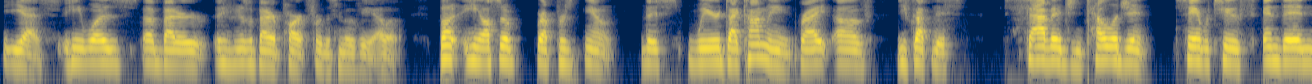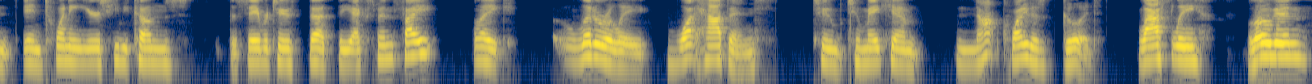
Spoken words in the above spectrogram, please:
Yes, he was a better he was a better part for this movie. Uh, but he also represent you know this weird dichotomy right of you've got this savage intelligent Sabretooth and then in 20 years he becomes the Sabretooth that the X-Men fight like literally what happened to to make him not quite as good lastly Logan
